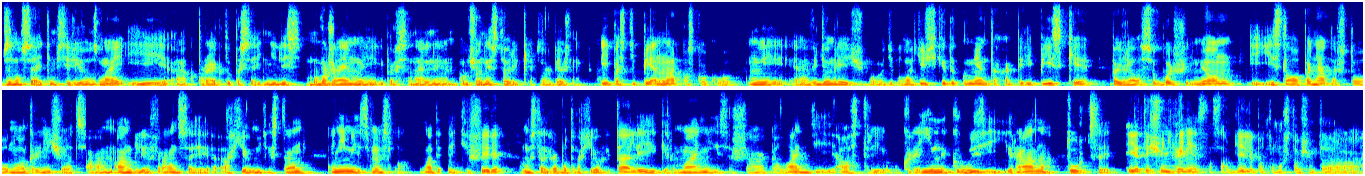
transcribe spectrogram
занялся этим серьезно, и а, к проекту присоединились уважаемые и профессиональные ученые-историки зарубежные. И постепенно, поскольку мы э, ведем речь о дипломатических документах, о переписке, появлялось все больше имен, и, и стало понятно, что ну, ограничиваться Англией, Францией, архивами этих стран не имеет смысла. Надо идти шире. Мы стали работать в архивах Италии, Германии, США, Голландии, Австрии, Украины, Грузии, Ирана, Турции. И это еще не конец, на самом деле, потому что, в общем-то,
